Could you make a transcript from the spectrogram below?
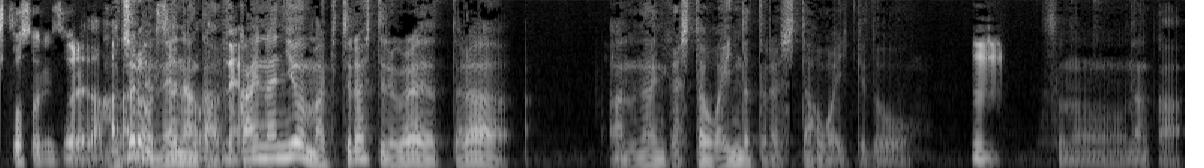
人それぞれだから、ね。もちろんね、なんか不快な匂い撒き散らしてるぐらいだったら、あの、何かした方がいいんだったらした方がいいけど、うん。その、なんか、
